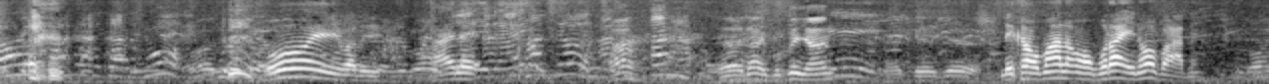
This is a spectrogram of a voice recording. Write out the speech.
ต้องลงกันดูโอ้ยว่าดิหายเลยท่านเด้อฮะเออได้ผมเป็นยังโอเคโอเคได้เข้ามาแล้วออกบ่ได้เนาะบาทนี่ซอย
